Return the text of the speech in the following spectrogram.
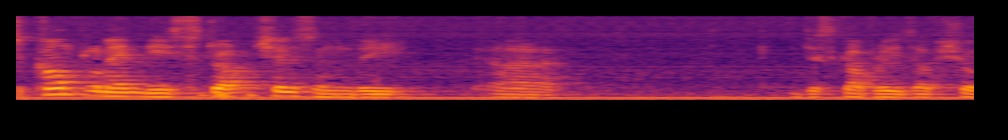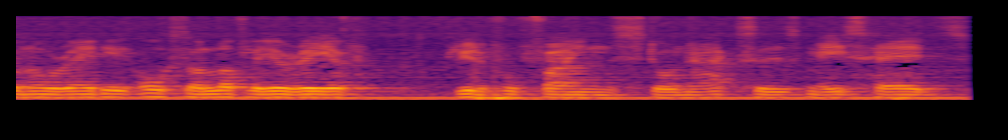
To complement these structures and the uh, discoveries I've shown already, also a lovely array of beautiful finds, stone axes, mace heads,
